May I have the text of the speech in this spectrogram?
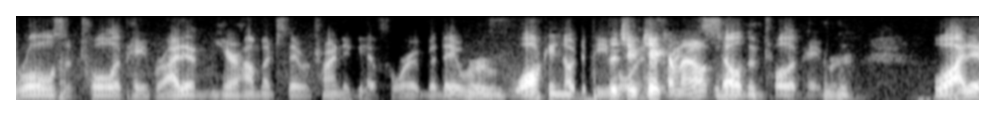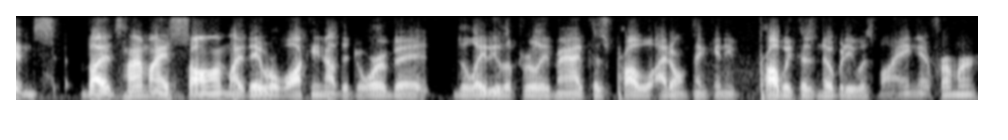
rolls of toilet paper. I didn't hear how much they were trying to get for it, but they were mm. walking up to people. Did you kick them out? Sell them toilet paper. well, I didn't. By the time I saw them, like they were walking out the door, but the lady looked really mad because probably I don't think any probably because nobody was buying it from her.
